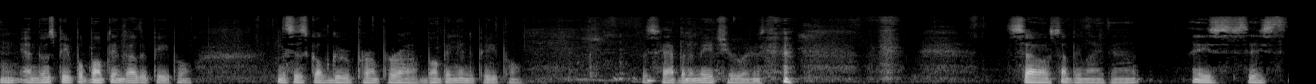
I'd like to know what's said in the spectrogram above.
And those people bumped into other people. This is called Guru Parampara, bumping into people. This happened to meet you and So something like that. He's, he's,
